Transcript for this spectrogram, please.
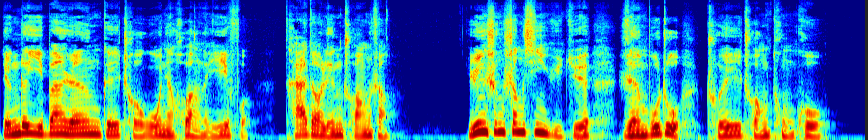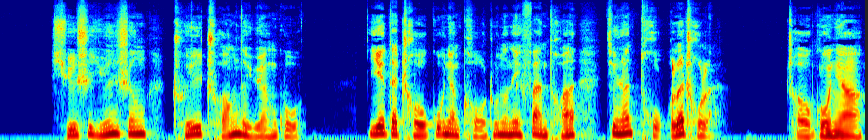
领着一班人给丑姑娘换了衣服，抬到灵床上。云生伤心欲绝，忍不住捶床痛哭。许是云生捶床的缘故，噎在丑姑娘口中的那饭团竟然吐了出来。丑姑娘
